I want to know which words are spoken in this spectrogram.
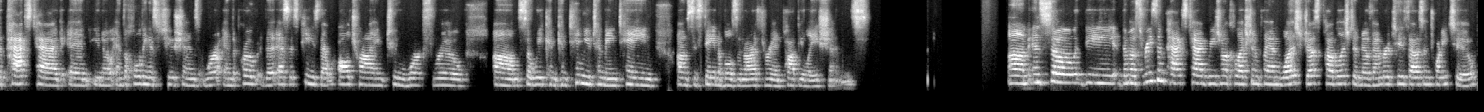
the PAX tag and, you know, and the holding institutions were, and the, pro, the SSPs that we're all trying to work through um, so we can continue to maintain um, sustainable Xenarthran populations. Um, and so the, the most recent PAX Tag Regional Collection Plan was just published in November 2022.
